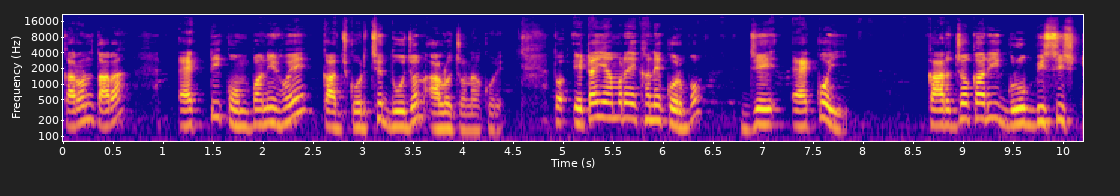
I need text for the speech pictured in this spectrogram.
কারণ তারা একটি কোম্পানির হয়ে কাজ করছে, দুজন আলোচনা করে। তো এটাই আমরা এখানে করব যে একই কার্যকারী গ্রুপ বিশিষ্ট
